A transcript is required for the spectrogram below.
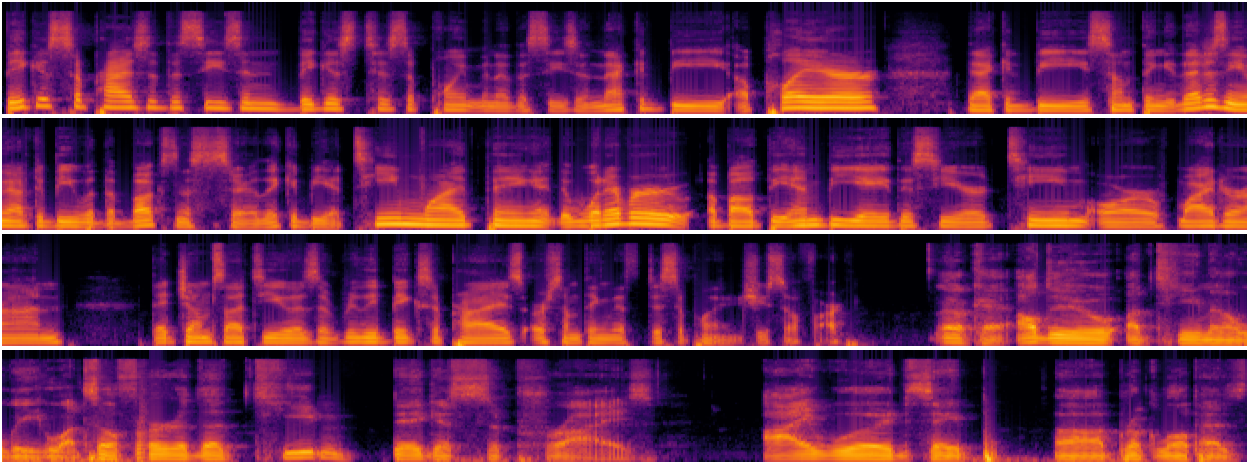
biggest surprise of the season, biggest disappointment of the season. That could be a player, that could be something that doesn't even have to be with the Bucks necessarily. It could be a team wide thing. Whatever about the NBA this year, team or wider on, that jumps out to you as a really big surprise or something that's disappointed you so far. Okay, I'll do a team and a league one. So for the team biggest surprise, I would say uh, Brook Lopez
